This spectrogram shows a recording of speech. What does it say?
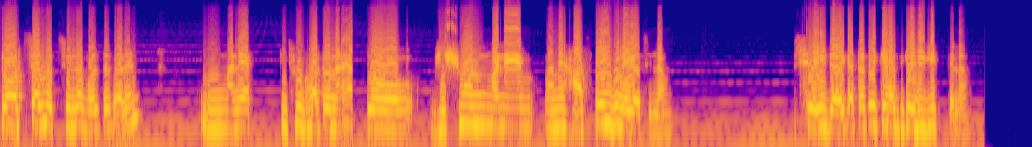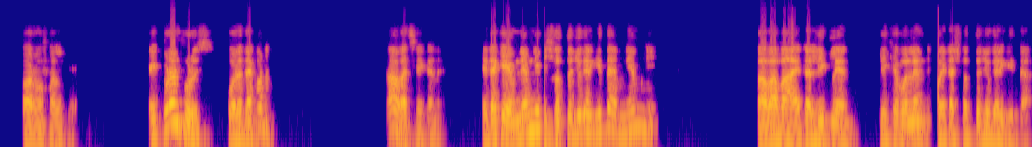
টর্চার হচ্ছিল বলতে পারেন। উম, মানে এক- কিছু ঘটনায় তো ভীষণ মানে মানে হাসতেই ভুলে গেছিলাম। সেই জায়গাটা থেকে আজকে রিলিফ পেলাম। কর্মফলকে। এই পুরাণ পুরুষ, পড়ে দেখো না? সব আছে এখানে। এটা কি এমনি এমনি? সত্য যুগের গীতা এমনি এমনি? বাবা বা এটা লিখলেন, লিখে বললেন এটা সত্য যুগের গীতা।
